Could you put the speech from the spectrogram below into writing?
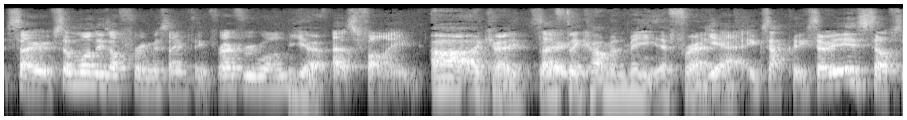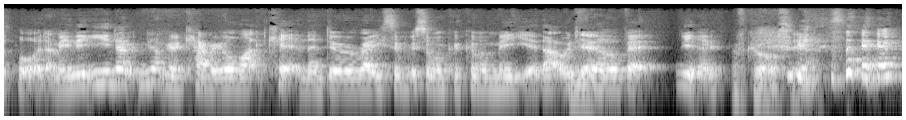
So if someone is offering the same thing for everyone, Yeah. that's fine. ah, okay. So- but if they come and meet a friend, Yeah, exactly. So it is self-supported. I mean, you don't, you're not going to carry all that kit and then do a race in which someone could come and meet you. That would Yeah. feel a bit, you know. of course. Yeah.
